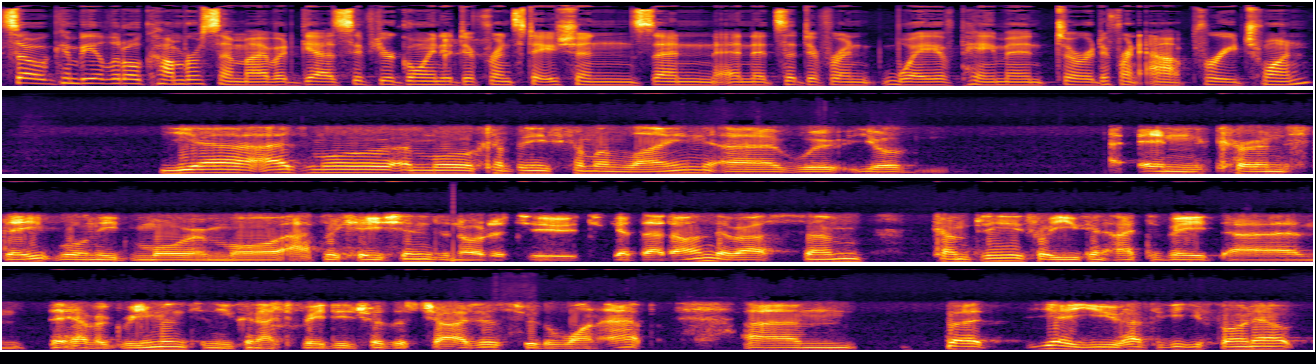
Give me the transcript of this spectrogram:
So it can be a little cumbersome, I would guess, if you're going to different stations and, and it's a different way of payment or a different app for each one. Yeah, as more and more companies come online, uh, you're in current state, we'll need more and more applications in order to, to get that on. There are some companies where you can activate, um, they have agreements and you can activate each other's charges through the one app. Um, but yeah, you have to get your phone out.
